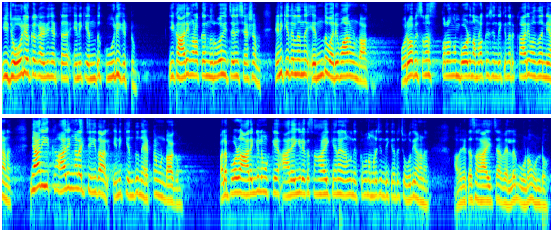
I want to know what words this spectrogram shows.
ഈ ജോലിയൊക്കെ കഴിഞ്ഞിട്ട് എനിക്ക് എന്ത് കൂലി കിട്ടും? ഈ കാര്യങ്ങളൊക്കെ നിർവഹിച്ചതിന് ശേഷം എനിക്കിതിൽ നിന്ന് എന്ത് വരുമാനം ഉണ്ടാക്കും? ഓരോ ബിസിനസ് തുടങ്ങുമ്പോഴും നമ്മളൊക്കെ ചിന്തിക്കുന്ന ഒരു കാര്യം അത് തന്നെയാണ്. ഞാൻ ഈ കാര്യങ്ങളെ ചെയ്താൽ എനിക്ക് എന്ത് നേട്ടമുണ്ടാകും? പലപ്പോഴും ആരെങ്കിലുമൊക്കെ ആരെങ്കിലുമൊക്കെ സഹായിക്കാനായി നമ്മൾ നിൽക്കുമ്പോൾ നമ്മൾ ചിന്തിക്കുന്ന ഒരു ചോദ്യമാണ് അവനൊക്കെ സഹായിച്ചാൽ വല്ല ഗുണമുണ്ടോ?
